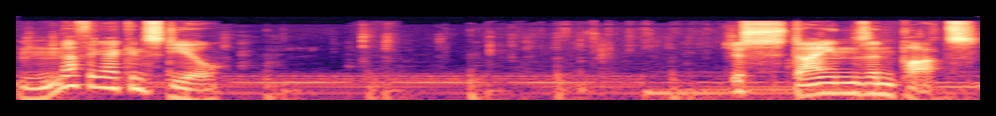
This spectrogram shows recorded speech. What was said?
Nothing I can steal. Just steins and pots.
